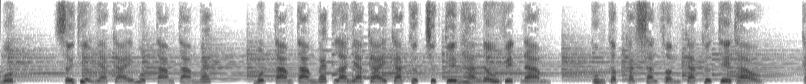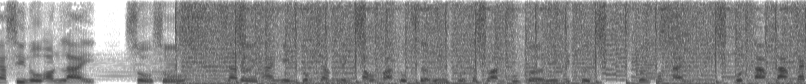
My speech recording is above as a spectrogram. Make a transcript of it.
1. Giới thiệu nhà cái 188bet 188bet là nhà cái cá cược trực tuyến hàng đầu Việt Nam, cung cấp các sản phẩm cá cược thể thao, casino online, sổ số. Ra đời 2006 và thuộc sở hữu của tập đoàn Cooper Limited, Vương quốc Anh. 188bet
